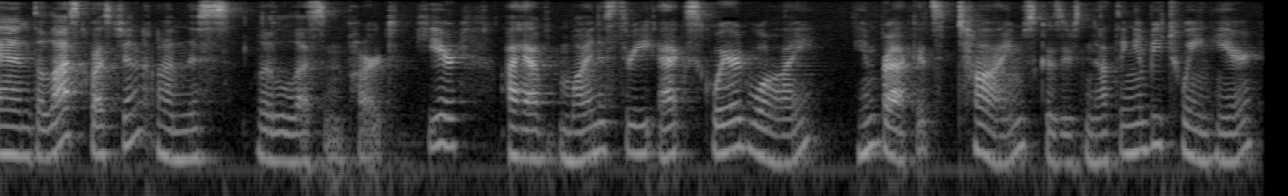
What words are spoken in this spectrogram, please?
And the last question on this little lesson part here, I have minus 3x squared y in brackets times, because there's nothing in between here,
